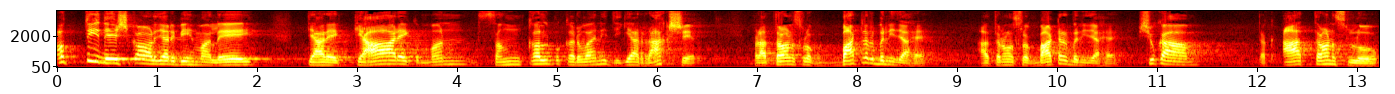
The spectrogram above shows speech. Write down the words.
અતિ દેશકાળ જ્યારે બિહમાં લે, ત્યારે ક્યારેક મન સંકલ્પ કરવાની જગ્યા રાખશે. પણ આ ત્રણ શ્લોક બાટર બની જાહે. આ ત્રણ શ્લોક બાટર બની જાહે. શું કામ? આ ત્રણ શ્લોક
